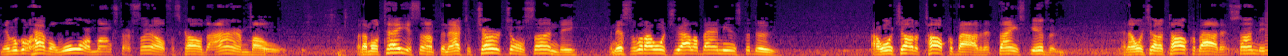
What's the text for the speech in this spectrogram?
Then we're going to have a war amongst ourselves. It's called the Iron Bowl. But I'm going to tell you something. After church on Sunday, and this is what I want you Alabamians to do. I want y'all to talk about it at Thanksgiving. And I want y'all to talk about it Sunday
